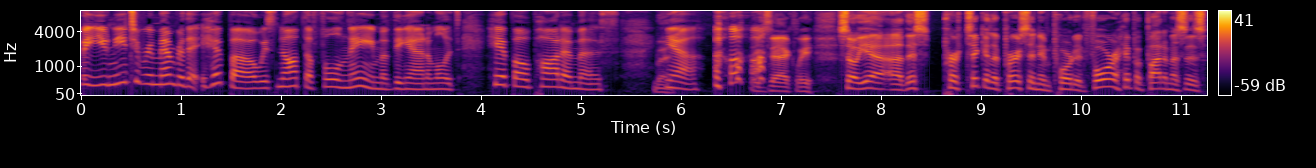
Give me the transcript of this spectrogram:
but you need to remember that hippo is not the full name of the animal, it's hippopotamus. Right. Yeah. exactly. So, yeah, uh, this particular person imported four hippopotamuses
